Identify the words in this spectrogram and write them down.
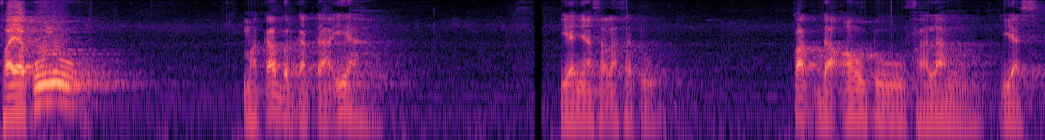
Fayaqulu maka berkata ia ianya salah satu. Qad da'autu falam yas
